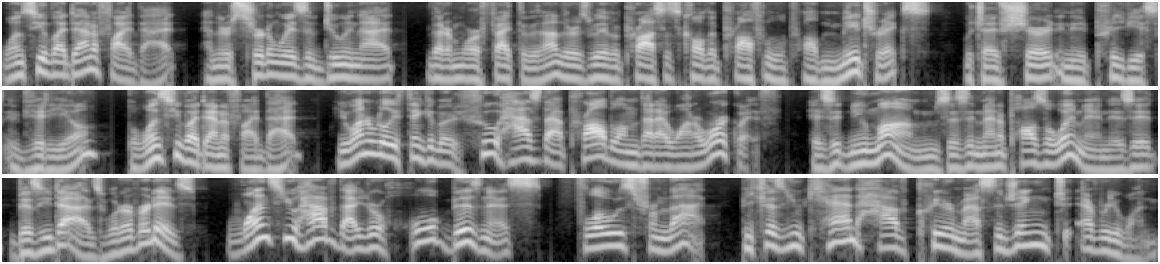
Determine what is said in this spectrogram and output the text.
Once you've identified that, and there's certain ways of doing that that are more effective than others, we have a process called the profitable problem matrix, which I've shared in a previous video. But once you've identified that, you want to really think about who has that problem that I want to work with. Is it new moms? Is it menopausal women? Is it busy dads? Whatever it is. Once you have that, your whole business flows from that because you can't have clear messaging to everyone.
